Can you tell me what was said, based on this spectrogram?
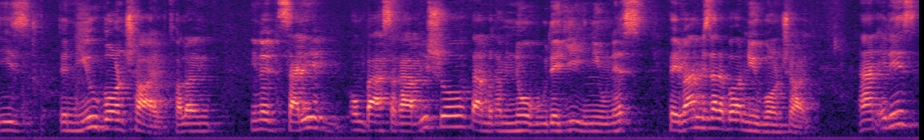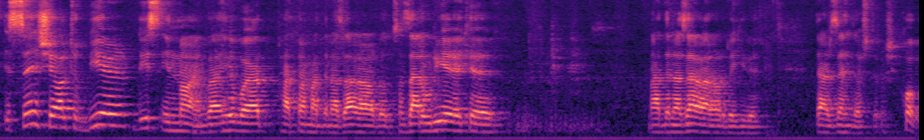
is the newborn child. حالا این اینو سریع اون بحث قبلیش رو در مورد نوبودگی نیونس پیوند می‌زنه با نیوبورن چایلد and it is essential to bear this in mind. و اینو باید حتما مد نظر قرار داد. ضروریه که مد نظر قرار بگیره در ذهن داشته باشه. خب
